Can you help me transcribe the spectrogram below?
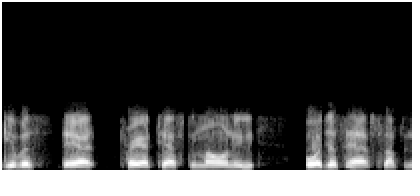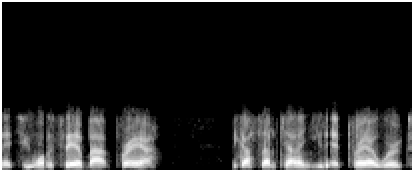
give us their prayer testimony or just have something that you want to say about prayer? Because I'm telling you that prayer works.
